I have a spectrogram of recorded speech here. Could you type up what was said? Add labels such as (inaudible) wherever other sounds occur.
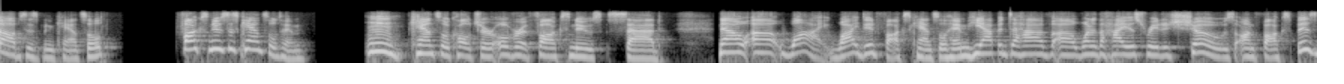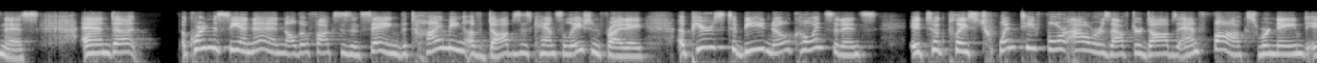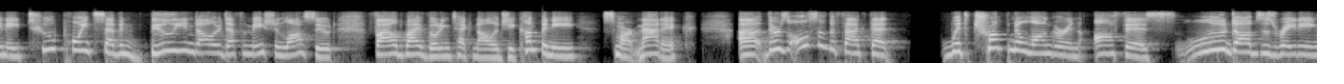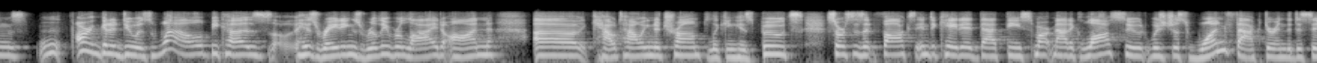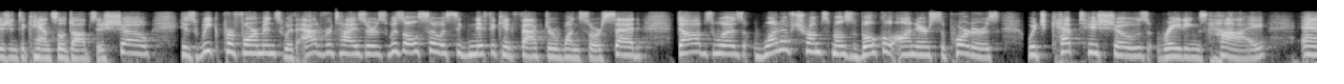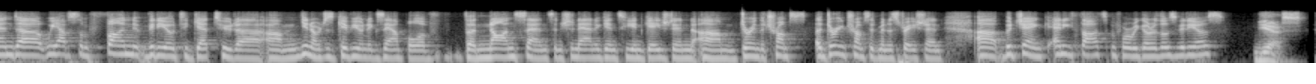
Dobbs has been canceled. Fox News has canceled him. Mm, cancel culture over at Fox News, sad. Now, uh, why? Why did Fox cancel him? He happened to have uh, one of the highest rated shows on Fox Business. And uh, According to CNN, although Fox isn't saying, the timing of Dobbs's cancellation Friday appears to be no coincidence. It took place 24 hours after Dobbs and Fox were named in a $2.7 billion defamation lawsuit filed by voting technology company Smartmatic. Uh, there's also the fact that with Trump no longer in office, Lou Dobbs's ratings aren't going to do as well because his ratings really relied on uh, kowtowing to Trump, licking his boots. Sources at Fox indicated that the Smartmatic lawsuit was just one factor in the decision to cancel Dobbs's show. His weak performance with advertisers was also a significant factor, one source said. Dobbs was one of Trump's most vocal on-air supporters, which kept his show's ratings high. And uh, we have some fun video to get to to, um, you know, just give you an example of the nonsense and shenanigans he engaged in um, during the Trump's uh, during Trump's administration. Uh, but Cenk, any thoughts before we go to those videos? Yes.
